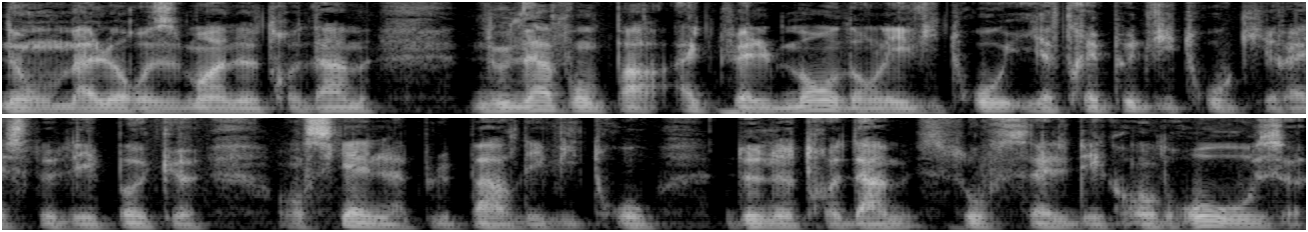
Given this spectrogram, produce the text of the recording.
Non, malheureusement à Notre-Dame, nous n'avons pas actuellement dans les vitraux, il y a très peu de vitraux qui restent d'époque ancienne. La plupart des vitraux de Notre-Dame, sauf celles des Grandes Roses,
